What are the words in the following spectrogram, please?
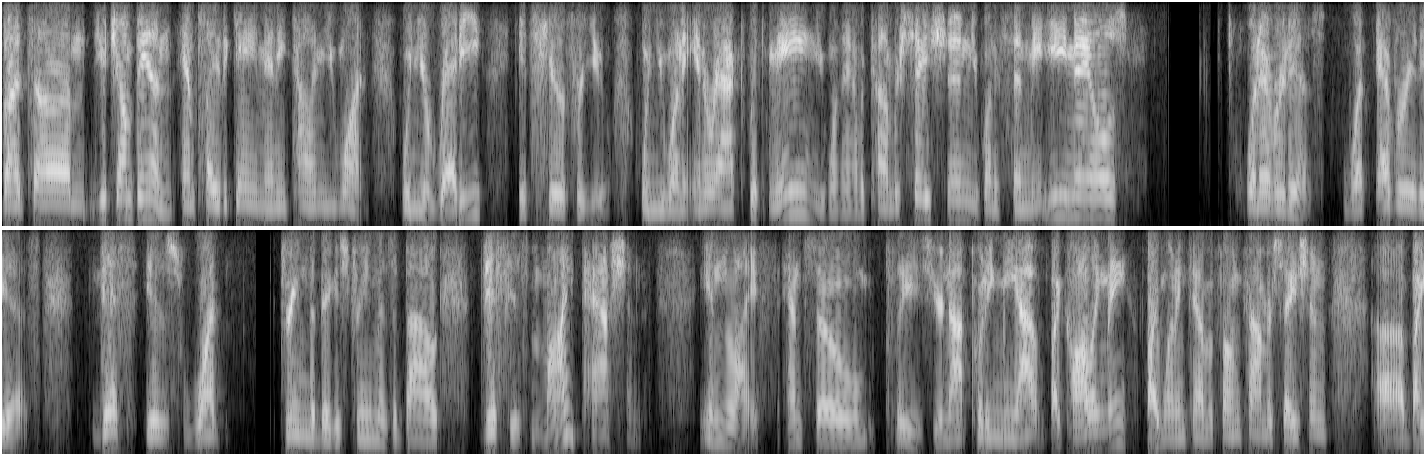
But um, you jump in and play the game anytime you want. When you're ready it's here for you. When you want to interact with me, you want to have a conversation, you want to send me emails, whatever it is, whatever it is, this is what Dream the Biggest Dream is about. This is my passion in life. And so please, you're not putting me out by calling me, by wanting to have a phone conversation, uh, by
